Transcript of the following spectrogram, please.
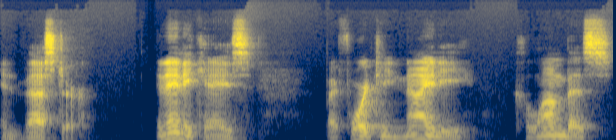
investor. In any case, by 1490, Columbus,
